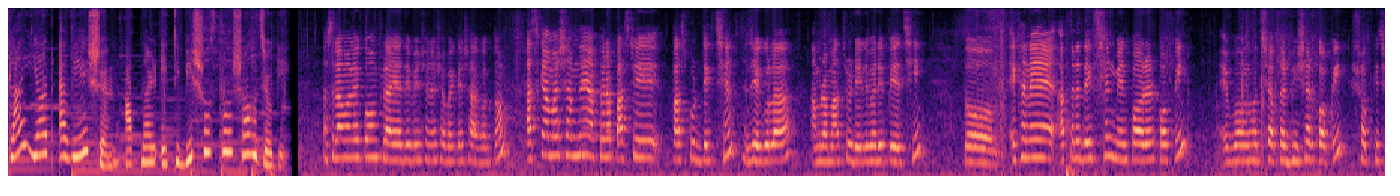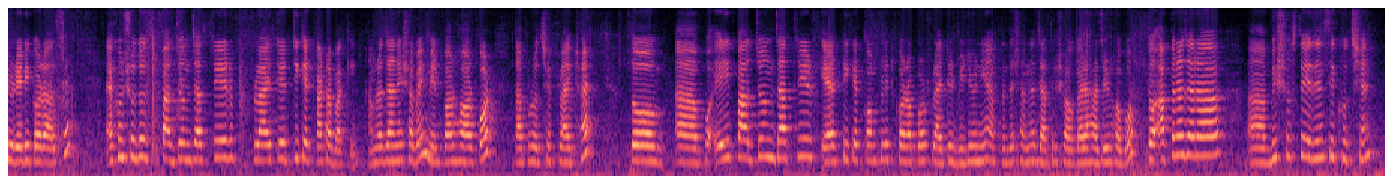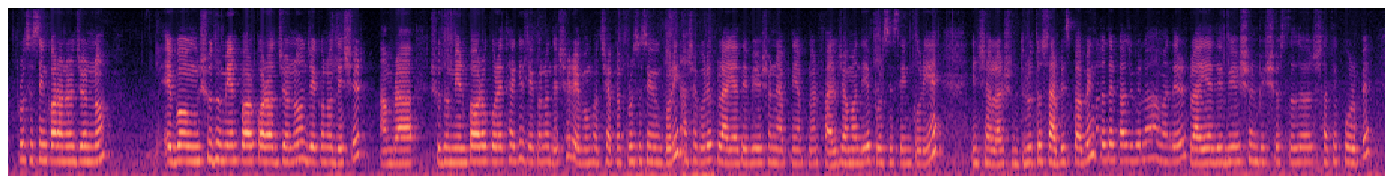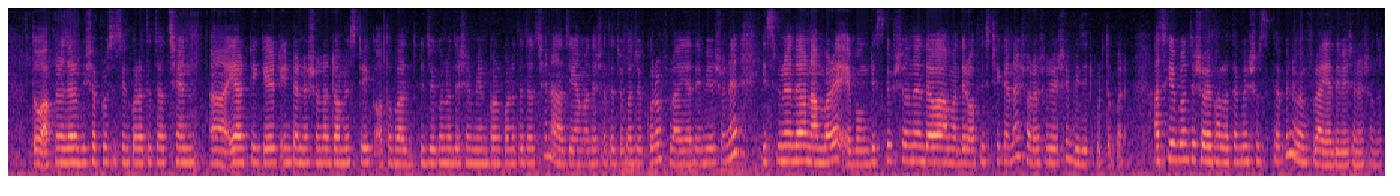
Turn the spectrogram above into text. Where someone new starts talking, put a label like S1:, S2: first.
S1: Fly ইয়াত aviation, আপনার একটি বিশ্বস্ত সহযোগী।
S2: আসসালামু আলাইকুম, ফ্লাই অ্যাডিভিশনে সবাইকে স্বাগতম। আজকে আমার সামনে আপনারা পাঁচটি পাসপোর্ট দেখছেন, যেগুলা আমরা মাত্র ডেলিভারি পেয়েছি। তো এখানে আপনারা দেখছেন মেন পাওয়ারের কপি এবং হচ্ছে আপনার ভিসার কপি সব কিছু রেডি করা আছে। এখন শুধু পাঁচজন যাত্রীর ফ্লাইটের টিকিট কাটা বাকি। আমরা জানি সবাই মেন পাওয়ার হওয়ার পর তারপর হচ্ছে ফ্লাইট হয়। তো এই পাঁচজন যাত্রীর এয়ার টিকিট কমপ্লিট করার পর ফ্লাইটের ভিডিও নিয়ে আপনাদের সামনে যাত্রী সহকারে হাজির হব। তো, আপনারা যারা বিশ্বস্ত এজেন্সি খুঁজছেন প্রসেসিং করানোর জন্য এবং শুধু মেন পাওয়ার করার জন্য যে কোনো দেশের, আমরা শুধু মেন পাওয়ারও করে থাকি যে কোনো দেশের এবং হচ্ছে আপনার প্রসেসিং করি। আশা করি ফ্লাইয়াদ এভিয়েশনে আপনি আপনার ফাইল জমা দিয়ে প্রসেসিং করিয়ে ইনশাল্লাহ দ্রুত সার্ভিস পাবেন। তাদের কাজগুলো আমাদের ফ্লাইয়াদ এভিয়েশন বিশ্বস্ততার সাথে করবে। তো আপনারা যারা ভিসা প্রসেসিং করাতে চাচ্ছেন এয়ার টিকেট ইন্টারন্যাশনাল ডোমেস্টিক অথবা যে কোনো দেশের মেন পাওয়ার করাতে চাচ্ছেন, আজই আমাদের সাথে যোগাযোগ করুন ফ্লাইয়ার এভিয়েশনে স্ক্রিনে দেওয়া নাম্বারে এবং ডিসক্রিপশনে দেওয়া আমাদের অফিস ঠিকানায় সরাসরি এসে ভিজিট করতে পারেন। আজকে এই পর্যন্ত সবাই ভালো থাকবেন, সুস্থ থাকবেন এবং ফ্লাইয়ার এভিয়েশনের সঙ্গে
